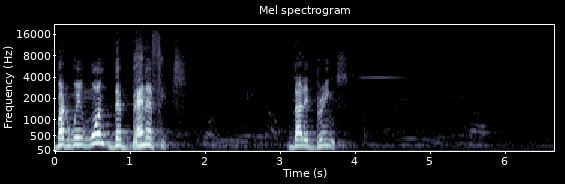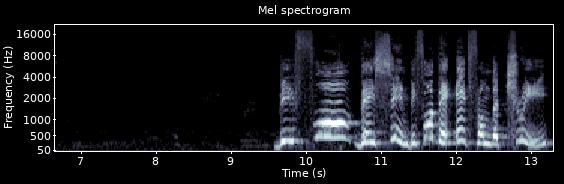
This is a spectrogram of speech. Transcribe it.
But we want the benefits that it brings. Before they sinned, before they ate from the tree,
